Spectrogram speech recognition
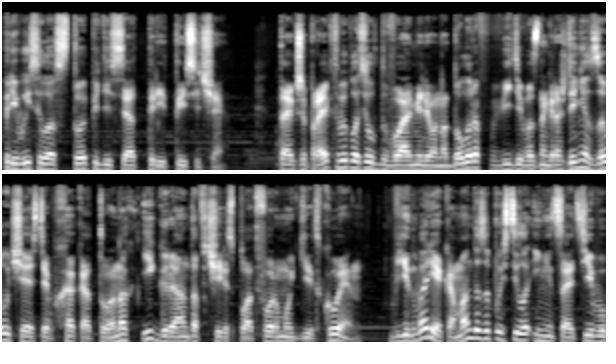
превысило 153 тысячи. Также проект выплатил 2 миллиона долларов в виде вознаграждения за участие в хакатонах и грантов через платформу Gitcoin. В январе команда запустила инициативу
